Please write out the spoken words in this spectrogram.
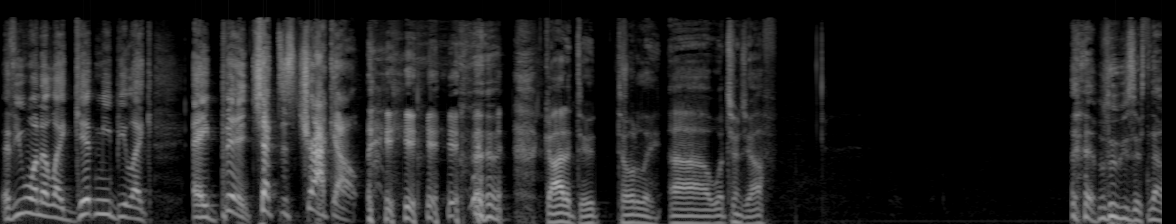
if you want to like get me be like hey ben check this track out Got it, dude. Totally. Uh, what turns you off? losers no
